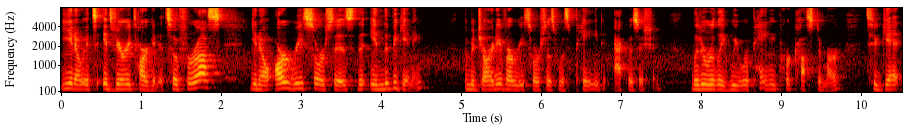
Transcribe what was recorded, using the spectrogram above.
you know, it's it's very targeted. So for us, you know, our resources the, in the beginning, the majority of our resources was paid acquisition. Literally, we were paying per customer to get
